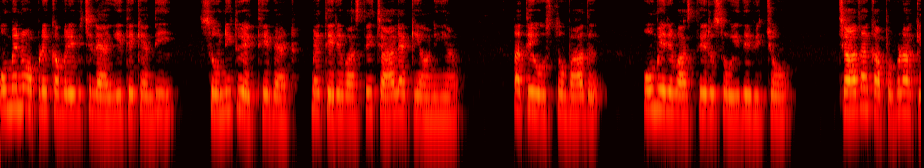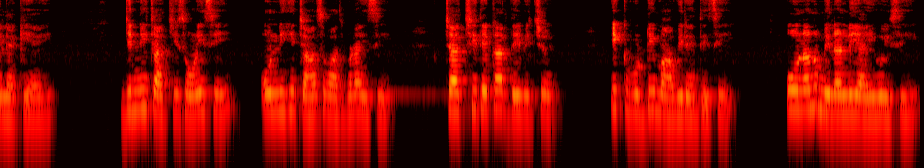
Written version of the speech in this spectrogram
ਉਹ ਮੈਨੂੰ ਆਪਣੇ ਕਮਰੇ ਵਿੱਚ ਲੈ ਗਈ ਤੇ ਕਹਿੰਦੀ, ਸੋਨੀ, ਤੂੰ ਇੱਥੇ ਬੈਠ, ਮੈਂ ਤੇਰੇ ਵਾਸਤੇ ਚਾਹ ਲੈ ਕੇ ਆਉਣੀ ਆ। ਅਤੇ ਉਸ ਤੋਂ ਬਾਅਦ ਉਹ ਮੇਰੇ ਵਾਸਤੇ ਰਸੋਈ ਦੇ ਵਿੱਚੋਂ ਚਾਹ ਦਾ ਕੱਪ ਬਣਾ ਕੇ ਲੈ ਕੇ ਆਈ। ਜਿੰਨੀ ਚਾਚੀ ਸੋਹਣੀ ਸੀ, ਓਨੀ ਹੀ ਚਾਹ ਸਵਾਦ ਬਣਾਈ ਸੀ। ਚਾਚੀ ਦੇ ਘਰ ਦੇ ਵਿੱਚ ਇੱਕ ਬੁੱਢੀ ਮਾਂ ਵੀ ਰਹਿੰਦੀ ਸੀ। ਉਹ ਉਹਨਾਂ ਨੂੰ ਮਿਲਣ ਲਈ ਆਈ ਹੋਈ ਸੀ।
